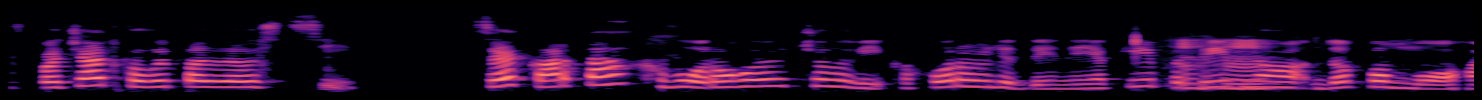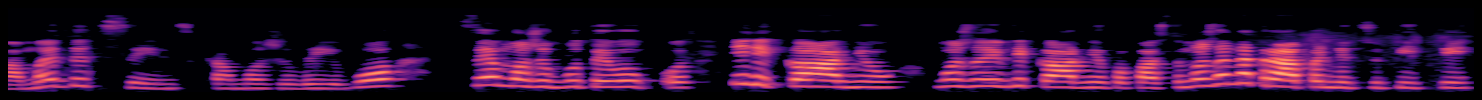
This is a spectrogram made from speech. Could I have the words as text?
Спочатку випали ось ці. Це карта хворого чоловіка, хворої людини, якій потрібна допомога, медицинська, можливо. Це може бути о, і лікарню, можна і в лікарню попасти, можна на крапельницю піти,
